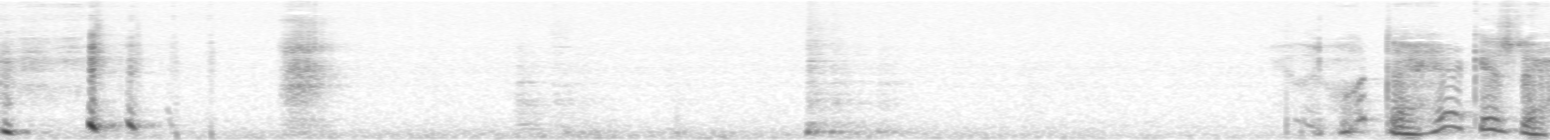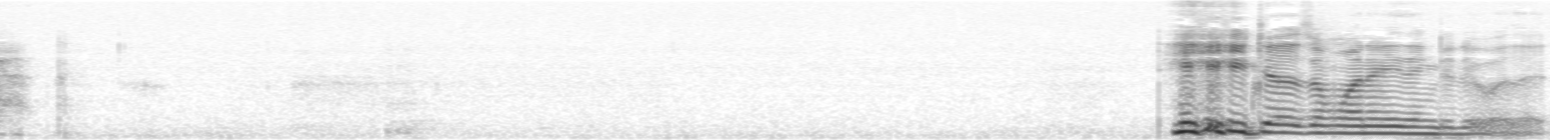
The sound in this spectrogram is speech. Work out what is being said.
what the heck is that? He doesn't want anything to do with it.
